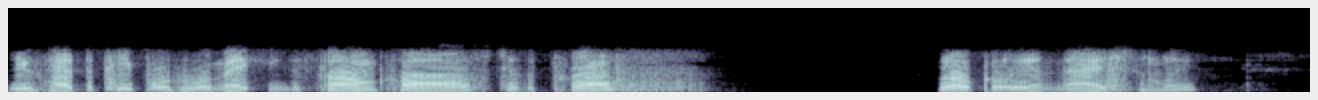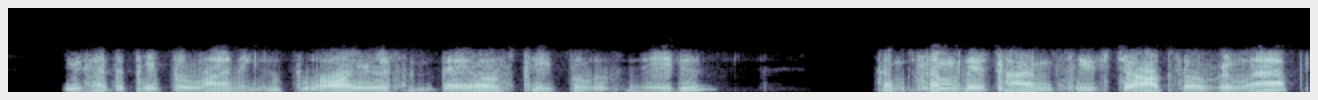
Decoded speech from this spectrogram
You had the people who were making the phone calls to the press, locally and nationally. You had the people lining up lawyers and bails people as needed. Some some of the times these jobs overlapped.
